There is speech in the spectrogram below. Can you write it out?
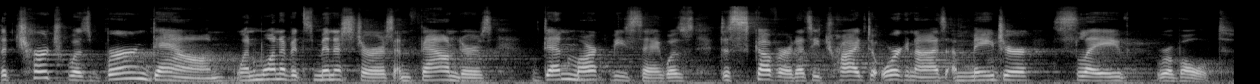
the church was burned down when one of its ministers and founders Denmark Vesey was discovered as he tried to organize a major slave revolt.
